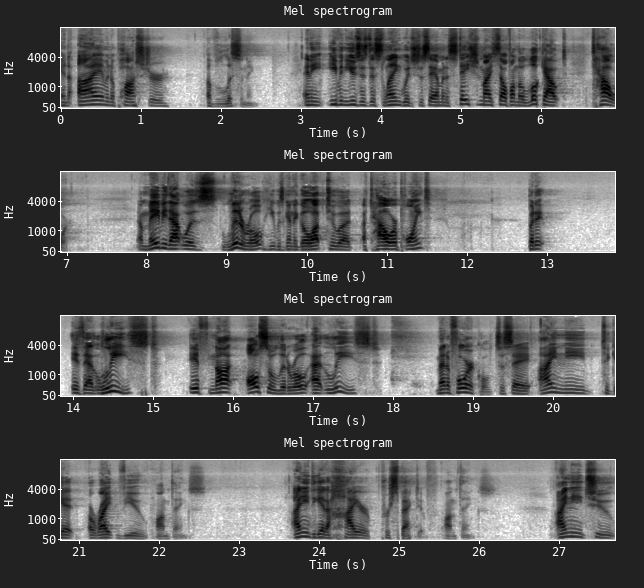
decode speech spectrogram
And I am in a posture of listening. And he even uses this language to say, I'm going to station myself on the lookout tower. Now, maybe that was literal. He was going to go up to a, a tower point. But it is at least, if not also literal, at least metaphorical to say, I need to get a right view on things. I need to get a higher perspective on things. I need to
